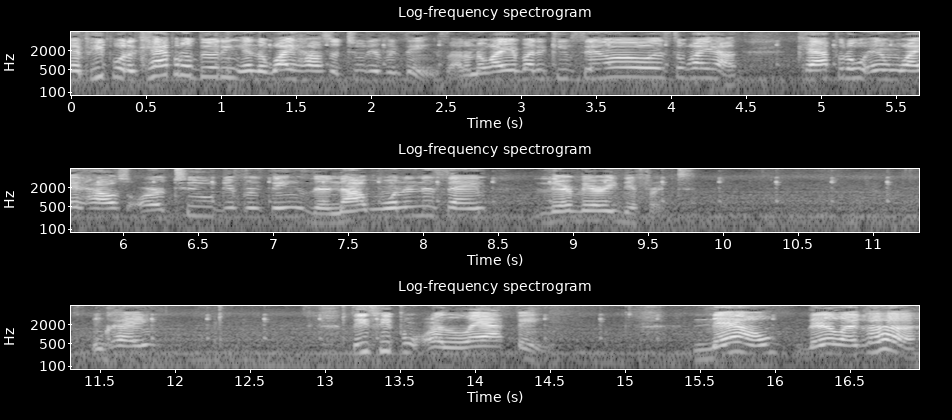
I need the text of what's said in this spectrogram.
And people, the Capitol building and the White House are two different things. I don't know why everybody keeps saying, oh, it's the White House. Capitol and White House are two different things. They're not one and the same, they're very different. Okay? These people are laughing. Now they're like, huh,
